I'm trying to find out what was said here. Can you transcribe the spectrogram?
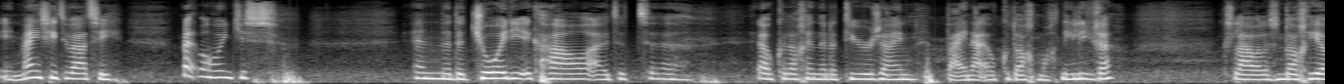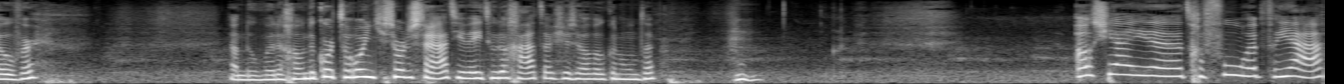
In mijn situatie. Met mijn hondjes. En de joy die ik haal uit het uh, elke dag in de natuur zijn. Bijna elke dag mag niet liegen. Ik sla wel eens een dagje over. Dan doen we er gewoon de korte rondjes door de straat. Je weet hoe dat gaat als je zelf ook een hond hebt. Als jij uh, het gevoel hebt van ja,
